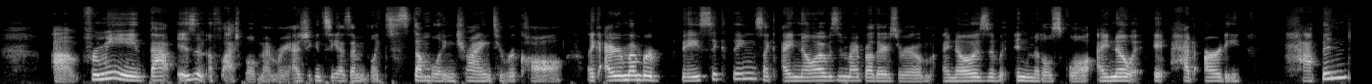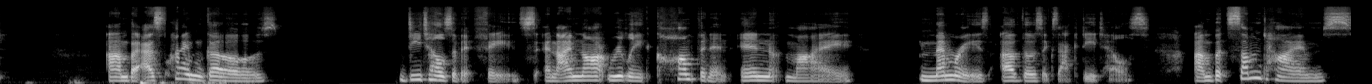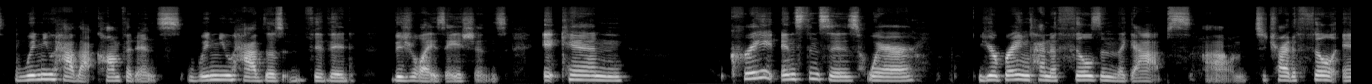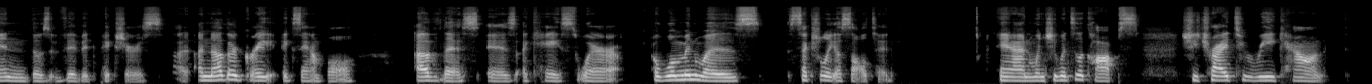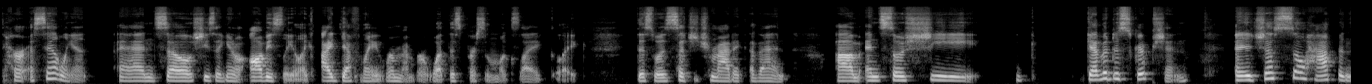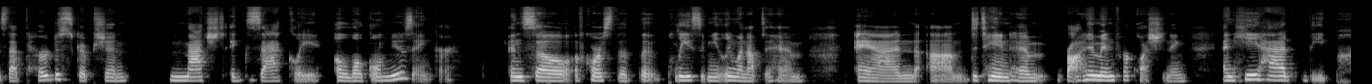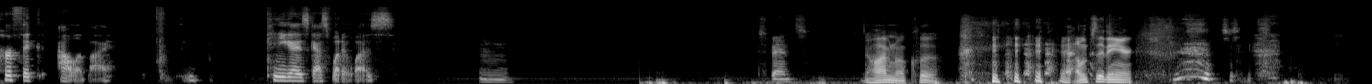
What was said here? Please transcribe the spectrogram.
Um, for me, that isn't a flashbulb memory, as you can see, as I'm like stumbling, trying to recall. Like I remember basic things. Like I know I was in my brother's room. I know I was in middle school. I know it, it had already happened. Um, but as time goes, details of it fades, and I'm not really confident in my memories of those exact details. Um, but sometimes when you have that confidence, when you have those vivid visualizations, it can create instances where your brain kind of fills in the gaps um, to try to fill in those vivid pictures. another great example of this is a case where a woman was sexually assaulted. And when she went to the cops, she tried to recount her assailant and so she said, you know, obviously, like, I definitely remember what this person looks like. Like, this was such a traumatic event. Um, and so she gave a description. And it just so happens that her description matched exactly a local news anchor. And so, of course, the, the police immediately went up to him and um, detained him, brought him in for questioning, and he had the perfect alibi. Can you guys guess what it was? Mm. Spence. Oh, I have no clue. I'm sitting here.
